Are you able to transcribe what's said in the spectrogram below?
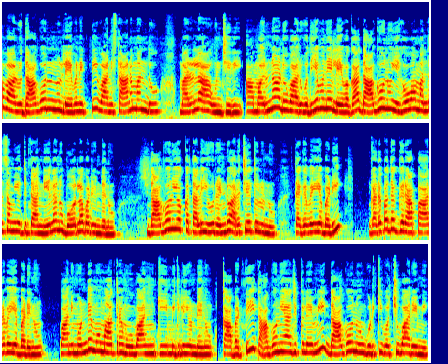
వారు దాగోనును లేవనెత్తి వాని స్థానమందు మరలా ఉంచిరి. ఆ మరునాడు వారు ఉదయమునే లేవగా దాగోను యహోవా మందసం ఎదుట నేలను బోర్లబడి ఉండెను. దాగోను యొక్క తలయు రెండు అరచేతులను తెగవేయబడి గడప దగ్గర పారవేయబడెను. వాని మొండెము మాత్రము వానికి మిగిలియుండెను. కాబట్టి దాగోను యాజకులేమి దాగోను గుడికి వచ్చువారేమి.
